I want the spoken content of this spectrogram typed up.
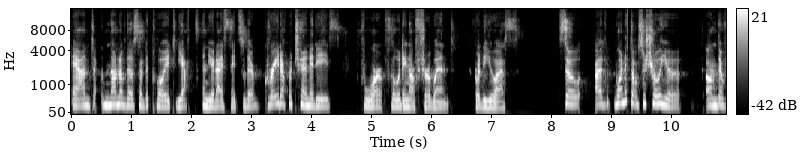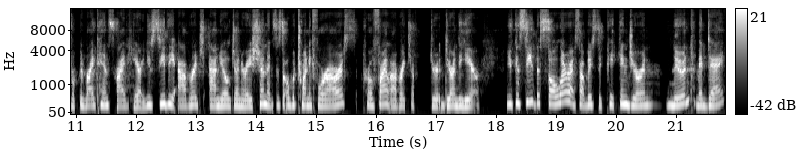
And none of those are deployed yet in the United States. So there are great opportunities for floating offshore wind for the US. So I wanted to also show you on the right hand side here, you see the average annual generation. This is over 24 hours profile average during the year. You can see the solar is obviously peaking during noon, midday.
